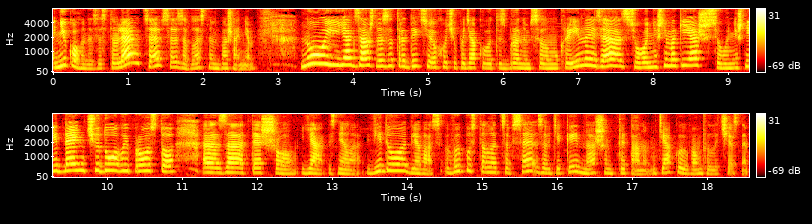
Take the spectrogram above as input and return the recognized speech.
Нікого не заставляю, це все за власним бажанням. Ну і як завжди, за традицією, хочу подякувати Збройним силам України за сьогоднішній макіяж, сьогоднішній день чудовий просто е, за те, що я зняла відео для вас, випустила це все завдяки нашим титанам. Дякую вам величезне.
